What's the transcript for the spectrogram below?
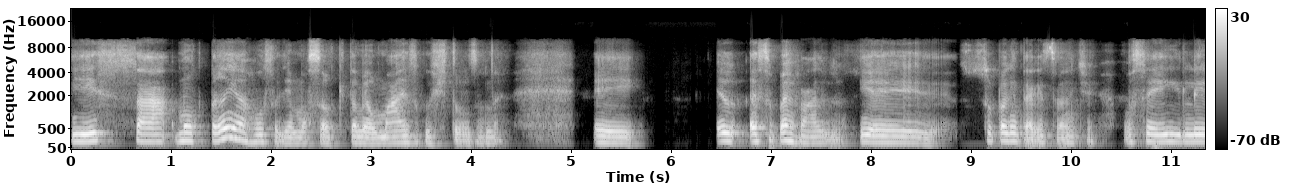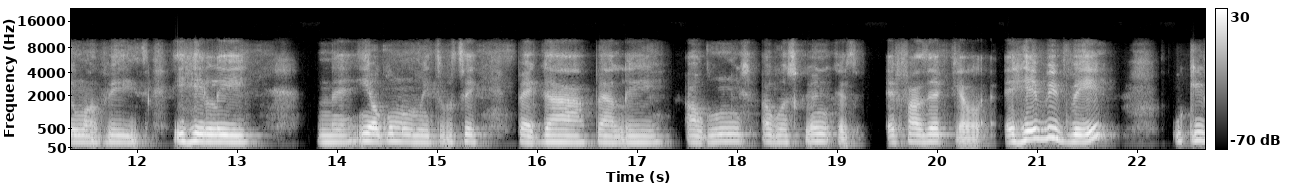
E essa montanha russa de emoção, que também é o mais gostoso, né? É, é super válido e é super interessante você ir ler uma vez e reler, né? Em algum momento você pegar para ler alguns, algumas crônicas, é fazer aquela, é reviver o que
